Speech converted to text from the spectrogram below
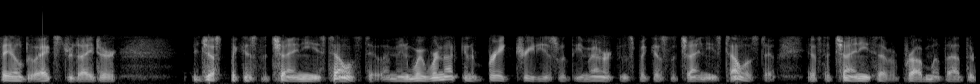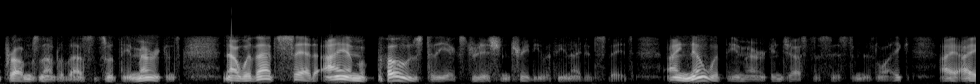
fail to extradite her just because the Chinese tell us to. I mean, we're we're not going to break treaties with the Americans because the Chinese tell us to. If the Chinese have a problem with that, their problem's not with us; it's with the Americans. Now, with that said, I am opposed to the extradition treaty with the United States. I know what the American justice system is like. I, I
